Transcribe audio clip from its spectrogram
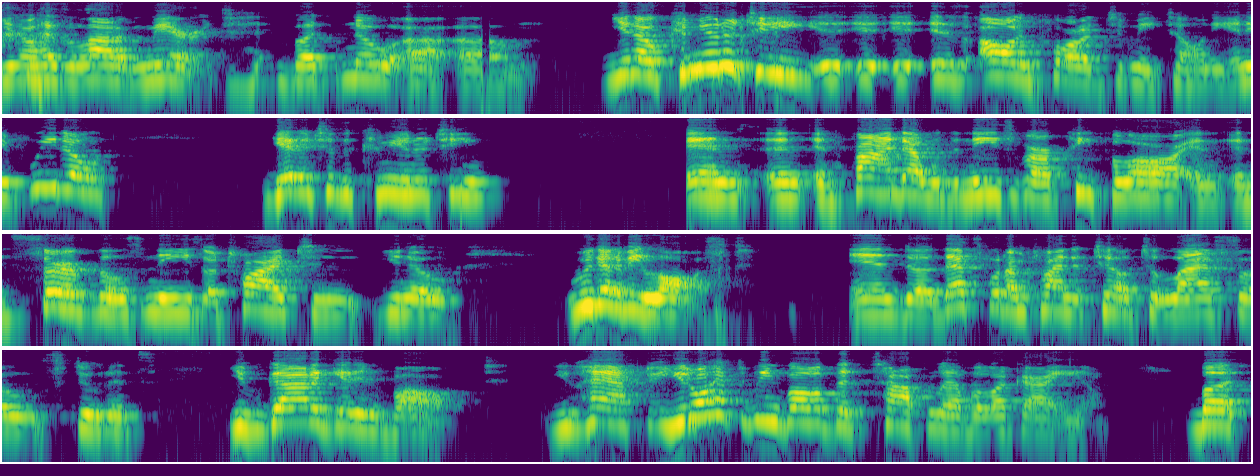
you know, has a lot of merit. But no, uh, um, you know, community is all important to me, Tony. And if we don't get into the community and, and, and find out what the needs of our people are and, and serve those needs or try to, you know, we're going to be lost. And uh, that's what I'm trying to tell to LASO students. You've got to get involved. You have to. You don't have to be involved at the top level like I am, but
